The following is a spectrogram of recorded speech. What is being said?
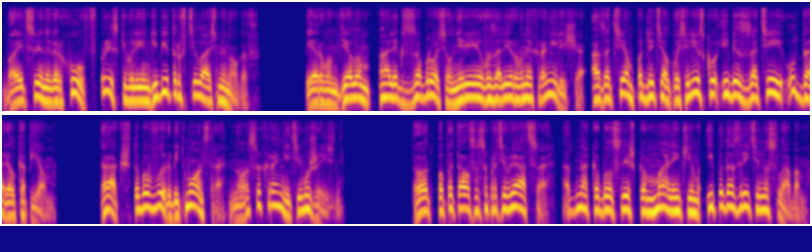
бойцы наверху впрыскивали ингибитор в тела осьминогов. Первым делом Алекс забросил Нерею в изолированное хранилище, а затем подлетел к Василиску и без затей ударил копьем. Так, чтобы вырубить монстра, но сохранить ему жизнь. Тот попытался сопротивляться, однако был слишком маленьким и подозрительно слабым.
